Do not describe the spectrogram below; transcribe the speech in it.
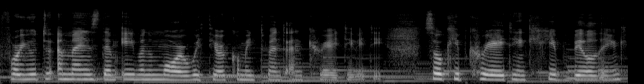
for you to amaze them even more with your commitment and creativity. So keep creating, keep building.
